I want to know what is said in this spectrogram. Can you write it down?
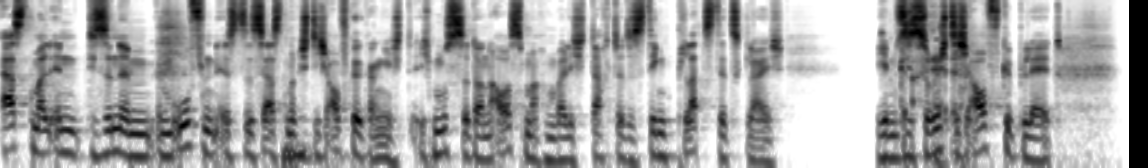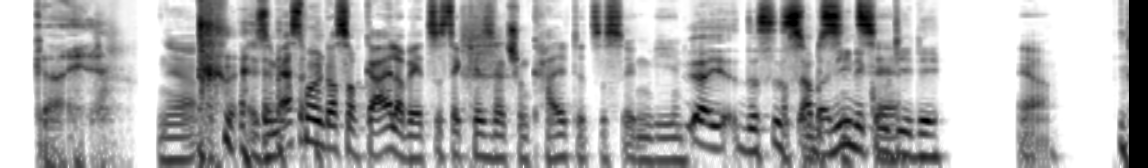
erstmal in, die sind im, im Ofen, ist es erstmal richtig aufgegangen. Ich, ich musste dann ausmachen, weil ich dachte, das Ding platzt jetzt gleich. Die haben sich so richtig aufgebläht. Geil. Ja. Also im ersten Moment war es auch geil, aber jetzt ist der Käse halt schon kalt. Jetzt ist irgendwie, Ja, das ist aber nie eine zäh. gute Idee. ja.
